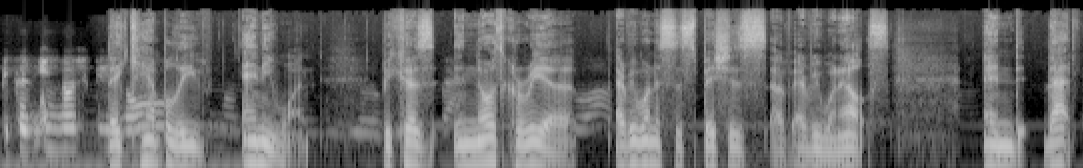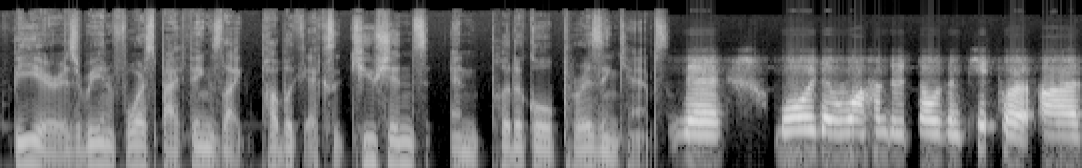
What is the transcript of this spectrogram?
because in North Korea. They can't believe anyone because in North Korea, everyone is suspicious of everyone else. And that fear is reinforced by things like public executions and political prison camps. Where more than 100,000 people are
